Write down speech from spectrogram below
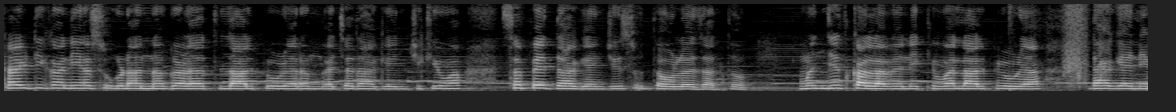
काही ठिकाणी या सुगडांना गळ्यात लाल पिवळ्या रंगाच्या धाग्यांची किंवा सफेद धाग्यांची सुतवलं जातं. म्हणजेच कलाव्याने किंवा लाल पिवळ्या धाग्याने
